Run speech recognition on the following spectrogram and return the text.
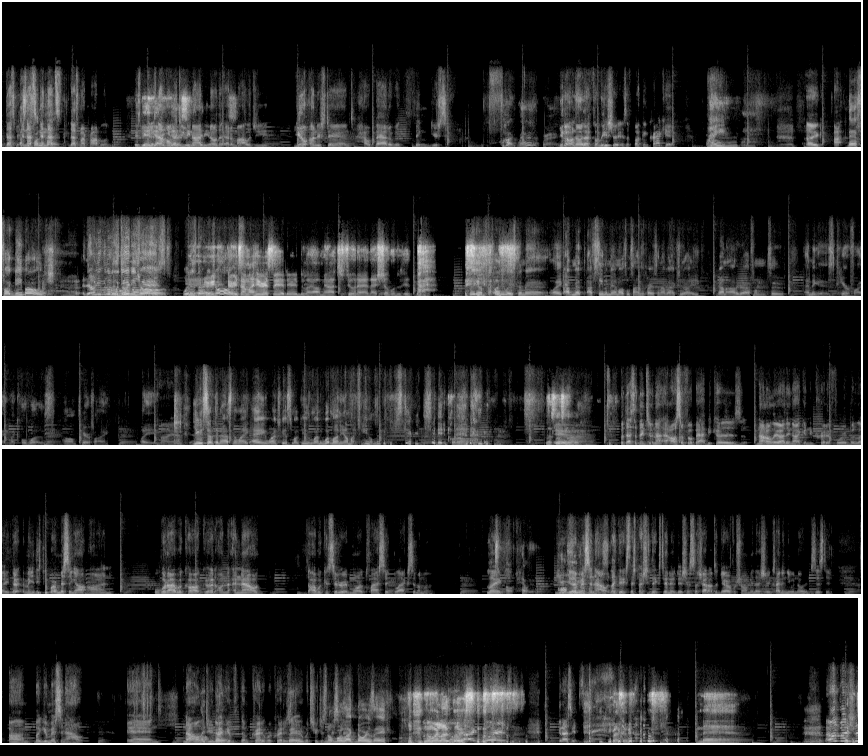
that's, That's and that's and that's part. that's my problem. Is Yeah, because gotta- not you only do you not video know the etymology, you don't understand how bad of a thing you're saying. Fuck, man. Right. You don't know that Felicia is a fucking crackhead. Right. Like, I, That fuck Deebo. uh, they don't even With know his who dirty Deebo is. jaws. With his Yeah, dirty every, jaws. Every time I hear it said there, it'd be like, oh man, I just feel that that shovel just hit. Big up Tiny Lister, man. Like I've met, I've seen the man multiple times in person. I've actually like gotten an autograph from him too. That nigga is terrifying, like or was, um, terrifying. Like Oh, yeah, yeah. you accept and ask him like, "Hey, why don't you get Smokey his money? What money?" I'm like, "Damn, nigga, you're scary as shit." Hold on. Okay. Let's Yeah. listen. up. But that's the thing too, and I, I also feel bad because not only are they not getting credit for it, but like, I mean, these people are missing out on what I would call good on, and now I would consider it more classic black cinema. Like, Oh hell yeah! you, all you're missing movies. out, like the especially the extended edition. So shout out to Daryl for showing me that shit because I didn't even know it existed. Um, but you're missing out, and not Hold on, only hold do you on. not give them credit where credit is due, but you're just No more out. like doors, eh? no more like No this. like doors. Gracias. Man. That was my shit.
